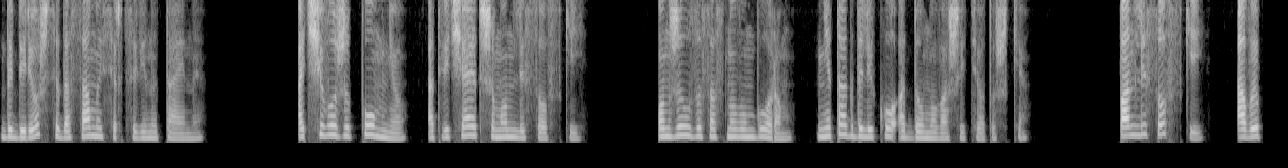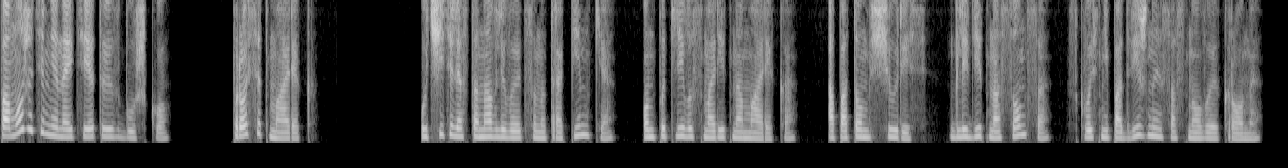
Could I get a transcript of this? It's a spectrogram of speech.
доберешься до самой сердцевины тайны. «Отчего же помню», – отвечает Шимон Лисовский. Он жил за сосновым бором, не так далеко от дома вашей тетушки. «Пан Лисовский, а вы поможете мне найти эту избушку?» – просит Марик. Учитель останавливается на тропинке, он пытливо смотрит на Марика, а потом, щурясь, глядит на солнце, сквозь неподвижные сосновые кроны.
